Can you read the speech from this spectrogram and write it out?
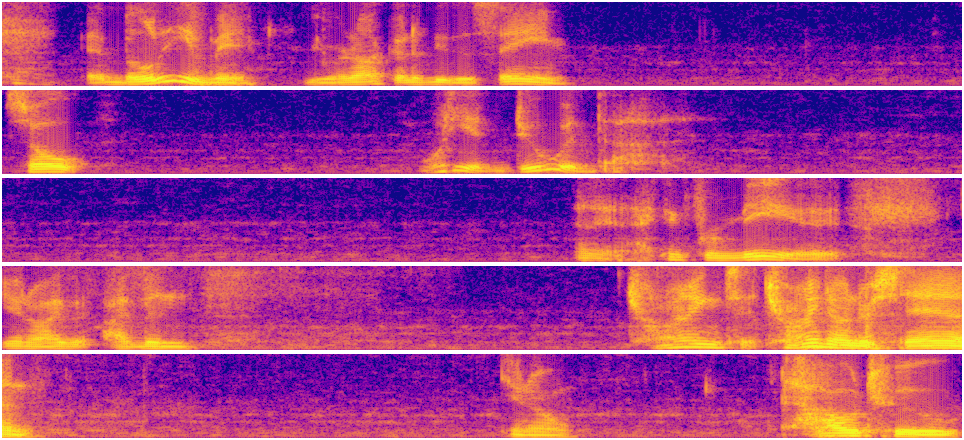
believe me, you are not going to be the same. So, what do you do with that? And I think for me, you know, I've, I've been trying to trying to understand you know, how to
